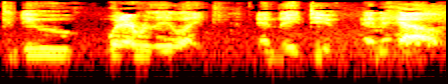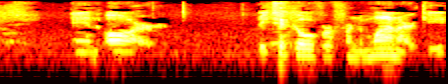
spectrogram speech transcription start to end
can do whatever they like, and they do, and have, and are. They took over from the monarchy,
